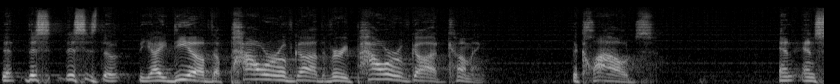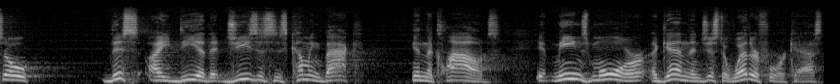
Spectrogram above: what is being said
That this, this is the, the idea of the power of God, the very power of God coming the clouds. And, and so, this idea that Jesus is coming back in the clouds, it means more, again, than just a weather forecast.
